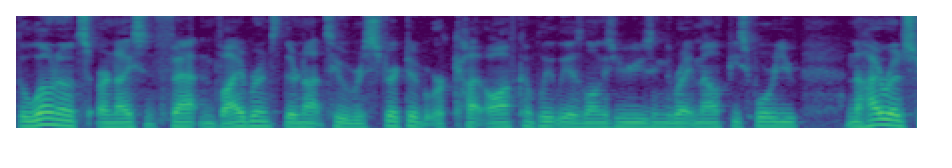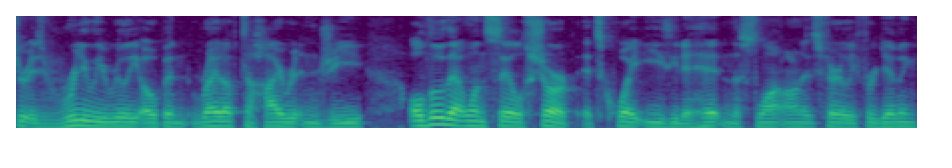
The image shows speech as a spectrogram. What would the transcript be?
The low notes are nice and fat and vibrant. They're not too restrictive or cut off completely as long as you're using the right mouthpiece for you. And the high register is really, really open, right up to high written G. Although that one sails sharp, it's quite easy to hit, and the slot on it is fairly forgiving.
